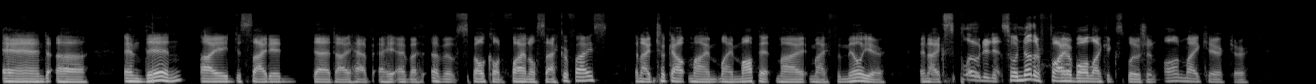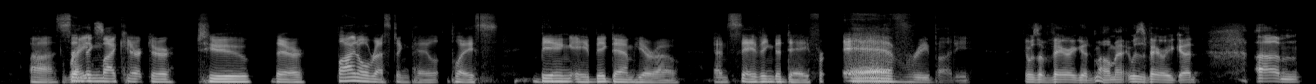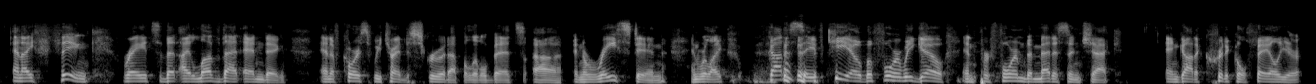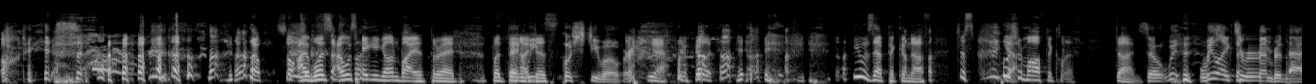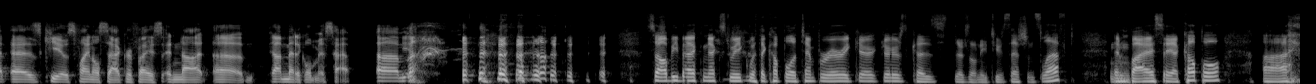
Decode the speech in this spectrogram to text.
and uh, and then I decided that I have I have a, have a spell called Final Sacrifice, and I took out my my moppet my my familiar, and I exploded it. So another fireball like explosion on my character, uh, sending Right. my character to their final resting pa- place, being a big damn hero and saving the day for everybody. It was a very good moment. It was very good. Um, and I think, right, that I love that ending. And of course, we tried to screw it up a little bit uh, and raced in. And we're like, gotta save Keo before we go, and performed a medicine check and got a critical failure on it. So, so, so I was I was hanging on by a thread, but then I we just pushed you over. yeah, really, he was epic enough. Just push Yeah. him off the cliff. Done. So we, we like to remember that as Keo's final sacrifice and not um, a medical mishap. Um, Yeah. so I'll be back next week with a couple of temporary characters because there's only two sessions left. And Mhm. by I say a couple, uh,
